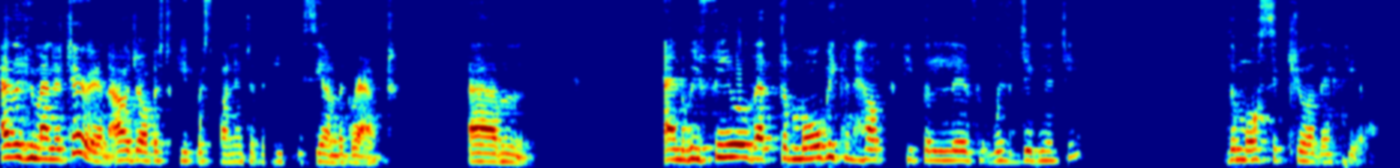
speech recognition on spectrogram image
As a humanitarian, our job is to keep responding to the needs we see on the ground. Um, and we feel that the more we can help people live with dignity, the more secure they feel.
